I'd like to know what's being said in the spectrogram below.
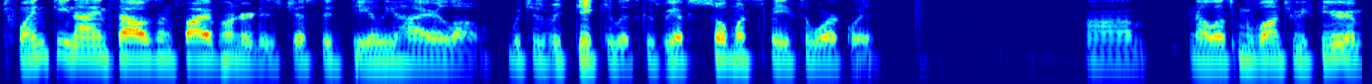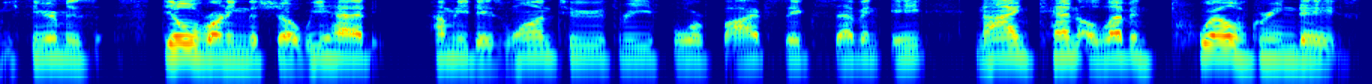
29,500 is just a daily higher low, which is ridiculous because we have so much space to work with. Um, now let's move on to Ethereum. Ethereum is still running the show. We had how many days? 1, 2, 3, 4, 5, 6, 7, 8, 9, 10, 11, 12 green days.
